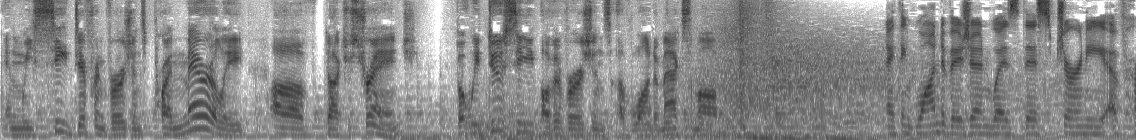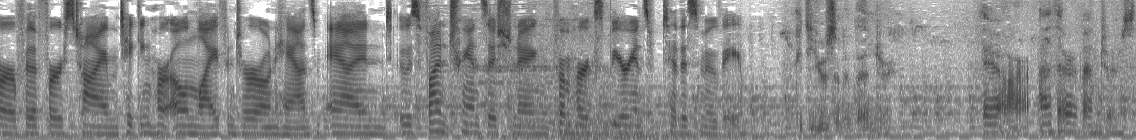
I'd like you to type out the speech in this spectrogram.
And we see different versions primarily of Doctor Strange, but we do see other versions of Wanda Maximoff. I think WandaVision was this journey of her for the first time taking her own life into her own hands. And it was fun transitioning from her experience to this movie. We Could use an Avenger. There are other Avengers.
